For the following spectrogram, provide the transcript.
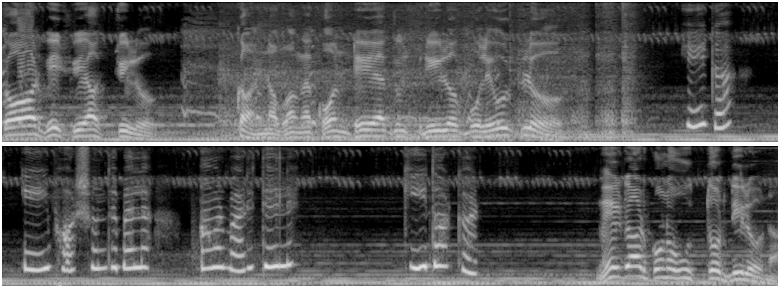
স্বর ভেসে আসছিল। কান্না ভাঙা কণ্ঠে একজন স্ত্রীলোক বলে উঠল হে গা এই ভর সন্ধেবেলা আমার বাড়িতে এলে কি দরকার? মেয়েটার কোনো উত্তর দিল না।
